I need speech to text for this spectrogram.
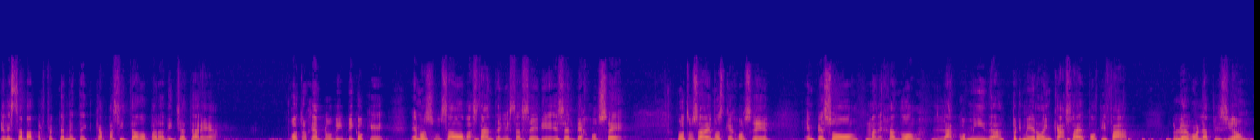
él estaba perfectamente capacitado para dicha tarea. Otro ejemplo bíblico que hemos usado bastante en esta serie es el de José. Nosotros sabemos que José empezó manejando la comida primero en casa de Potifar, luego en la prisión,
